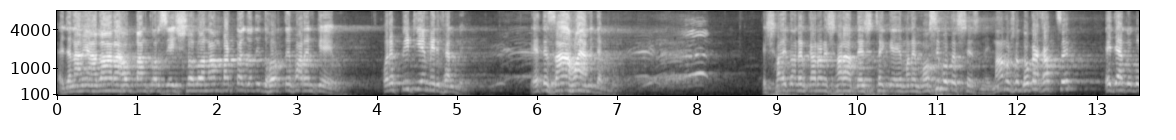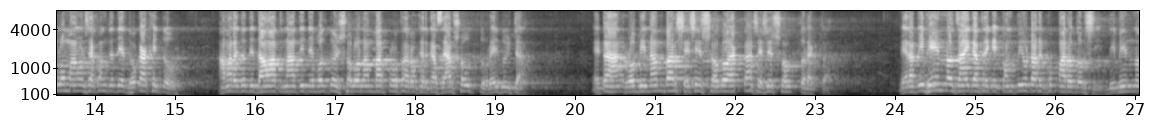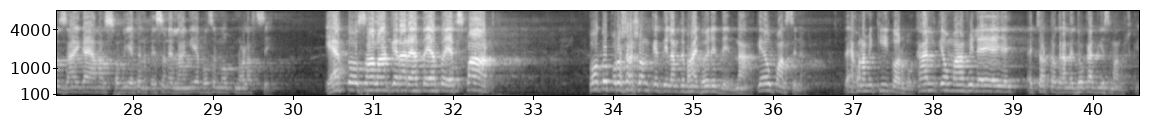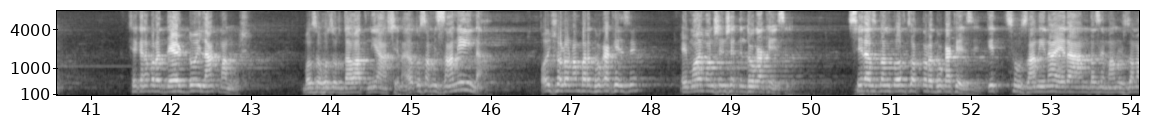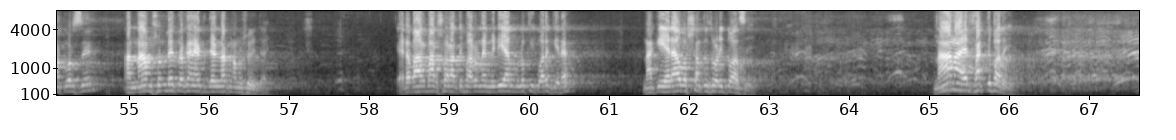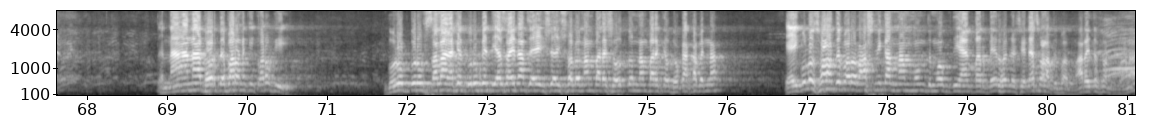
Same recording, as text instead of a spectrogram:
এই জন্য আমি আবার আহ্বান করছি, এই ষোলো নাম্বারটা যদি ধরতে পারেন কে? ওরে পিটিয়ে মেরে ফেলবেন এতে যা হয় আমি দেখব। এই শয়তানের কারণে সারা দেশ থেকে মানে মুসিবতের শেষ নেই। মানুষও ধোকা খাচ্ছে। এই যে এতগুলো মানুষ এখন যদি ধোকা খেত, আমরা যদি দাওয়াত না দিতে বলতো ষোলো নাম্বার প্রতারকের কাছে আর সত্তর, এই দুইটা। এটা রবি নাম্বার শেষের ষোলো একটা শেষের সত্তর একটা। এরা বিভিন্ন জায়গা থেকে কম্পিউটারে খুব পারদর্শী। বিভিন্ন জায়গায় আমার ছবি এখন পেছনে লাগিয়ে বসে মুখ নড়াচ্ছে। এত চালাকের আর এত এত এক্সপার্ট কত প্রশাসনকে দিলাম যে, ভাই, ধরে দিন না, কেউ পারছে না। এখন আমি কি করব? কালকেও মাহফিলে চট্টগ্রামে ধোকা দিয়েছে মানুষকে। সেখানে বলে, দেড় দুই লাখ মানুষ। বলছে, হুজুর, দাওয়াত নিয়ে আসে না। অথচ আমি জানিই না। ওই ষোলো নম্বরে ধোকা খেয়েছে। এই ময়মনসিং সেদিন ধোকা খেয়েছে। সিরাজগঞ্জ দল চত্বরে ধোকা খেয়েছে। কিচ্ছু জানি না, এরা আন্দাজে মানুষ জমা করছে। আর নাম শুনলে তো এখানে এক দেড় লাখ মানুষ হয়ে যায়। এটা বারবার সরাতে পারো না মিডিয়ারগুলো কি করে কেরা নাকি এরা ওর সাথে জড়িত আছে? না না, এর থাকতে পারে। না না, ধরতে পারো না, কি করো কি? গ্রুপ গ্রুপ চালা একে গ্রুপকে দেওয়া যায় না যে এই ষোলো নাম্বারে, সত্তর নাম্বারে কেউ ধোকা খাবেন না। এইগুলো ছড়াতে পারো রাসনিকার নাম মুখ দিয়ে একবার বের হলে সেটা ছড়াতে পারো, আর এটা ছড়াতে পারো না।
